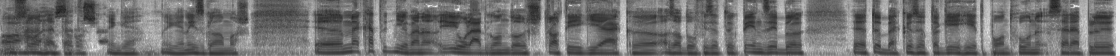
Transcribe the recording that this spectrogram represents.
a 27-et. háromszorosát. Igen, igen, izgalmas. Meg hát nyilván a jól átgondolt stratégiák az adófizetők pénzéből, többek között a G7.hu-n szereplő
